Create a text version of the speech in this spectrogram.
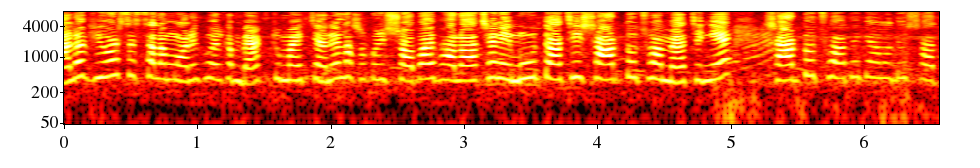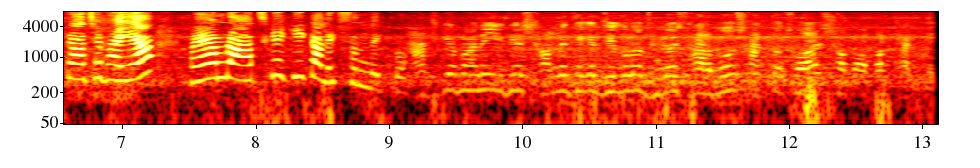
হ্যালো ভিউয়ার্স আসসালামু আলাইকুম welcome back to my channel. আশা করি সবাই ভালো আছেন। এই মুহূর্তে আছি সার্থ ছোঁয়া ম্যাচিংয়ে সার্থ ছোঁয়া থেকে আমাদের সাথে আছে ভাইয়া। ভাইয়া আমরা আজকে কি কালেকশন দেখব? আজকে মানে ঈদের সামনে থেকে যেগুলো ভিডিও ছাড়বো সাতটা ছোঁয়ার সব অফার থাকবে।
